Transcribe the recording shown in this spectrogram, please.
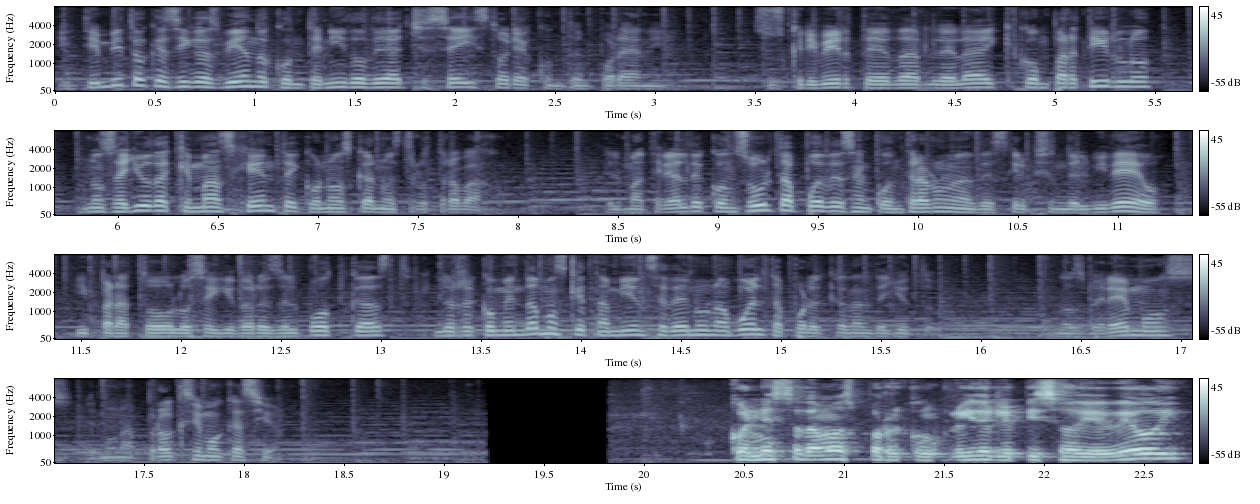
y te invito a que sigas viendo contenido de HC Historia Contemporánea. Suscribirte, darle like y compartirlo nos ayuda a que más gente conozca nuestro trabajo. El material de consulta puedes encontrar en la descripción del video y para todos los seguidores del podcast les recomendamos que también se den una vuelta por el canal de YouTube. Nos veremos en una próxima ocasión. Con esto damos por concluido el episodio de hoy.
